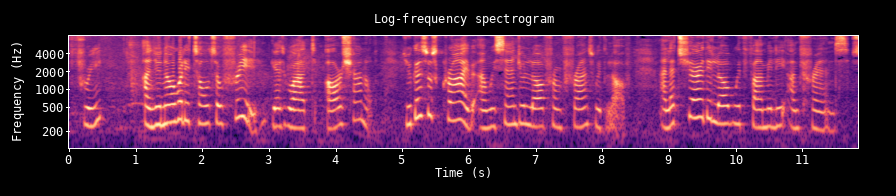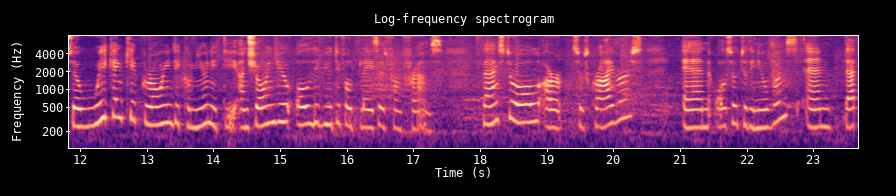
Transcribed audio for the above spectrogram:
free. And you know what? It's also free. Guess what? Our channel. You can subscribe and we send you love from France with love. And let's share the love with family and friends so we can keep growing the community and showing you all the beautiful places from France. Thanks to all our subscribers and also to the new ones and that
